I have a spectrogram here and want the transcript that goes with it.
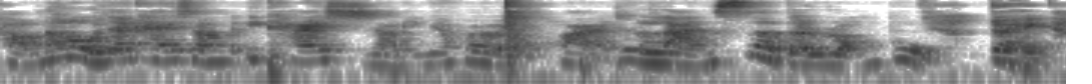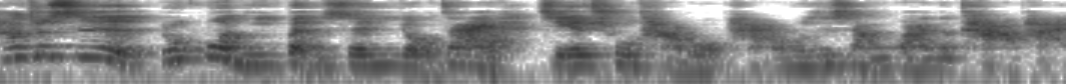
好，然后我在开箱的一开始啊，里面会有一块这个蓝色的绒布，对，它就是如果你本身有在接触塔罗牌或者是相关的卡牌，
